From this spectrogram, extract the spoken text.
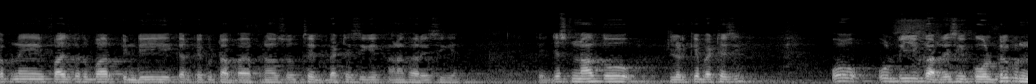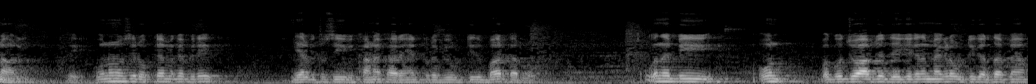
ਆਪਣੇ ਫਾਜ਼ਿਲਕਾ ਤੋਂ ਬਾਹਰ ਪਿੰਡੀ ਕਰਕੇ ਕੋਈ ਢਾਬਾ ਹੈ ਆਪਣਾ ਉਸ ਉੱਥੇ ਬੈਠੇ ਸੀਗੇ, ਖਾਣਾ ਖਾ ਰਹੇ ਸੀਗੇ। ਤੇ ਜਸਟ ਨਾਲ ਦੋ ਲੜਕੇ ਬੈਠੇ ਸੀ। ਉਹ ਉਲਟੀ ਜੀ ਕਰ ਰਹੇ ਸੀ, ਕੋਲ ਬਿਲਕੁਲ ਨਾਲ ਹੀ। ਤੇ ਉਹਨਾਂ ਨੂੰ ਅਸੀਂ ਰੋਕਿਆ, ਮੈਂ ਕਿਹਾ, ਵੀਰੇ, ਯਾਰ ਵੀ ਤੁਸੀਂ ਵੀ ਖਾਣਾ ਖਾ ਰਹੇ ਆ ਥੋੜੇ ਵੀ ਉਲਟੀ ਤੋਂ ਬਾਹਰ ਕਰ ਲਓ। ਉਹ ਕਹਿੰਦਾ ਵੀ, ਉਹ ਅੱਗੋਂ ਜਵਾਬ ਜੇ ਦੇ ਕੇ ਕਹਿੰਦਾ, ਮੈਂ ਕਿਹੜਾ ਉਲਟੀ ਕਰਦਾ ਪਿਆ।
